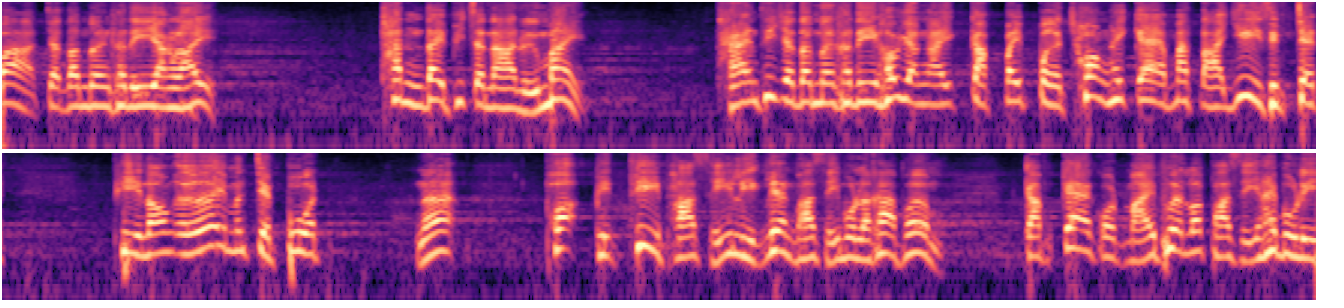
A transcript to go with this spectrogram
ว่าจะดำเนินคดีอย่างไร ท่านได้พิจารณาหรือไม่ แทนที่จะดำเนินคดีเขายังไงกลับไปเปิดช่องให้แก้มาตรา 27 พี่น้องเอ้ยมันเจ็บปวดนะเพราะผิดที่ภาษีหลีกเลี่ยงภาษีมูลค่าเพิ่ม กับแก้กฎหมายเพื่อลดภาษีให้บุรี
